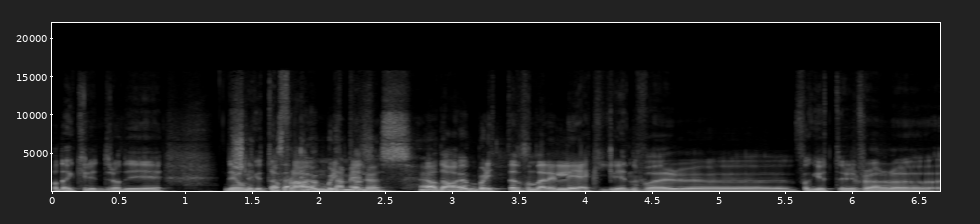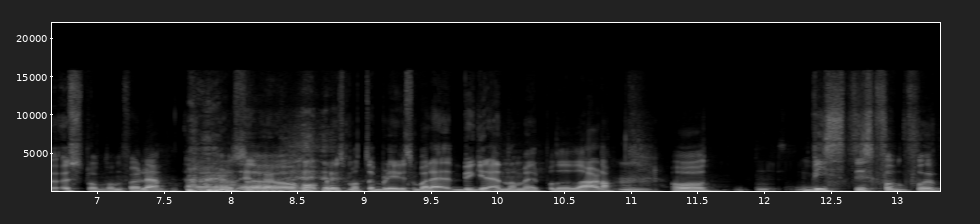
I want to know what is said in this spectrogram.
på det krydderet og de, de unge gutta. For det har jo blitt løs, ja. ja, det har jo blitt en sånn der lekegrind for, øh, for gutter fra Øst-London, føler jeg. Eh, Så jeg håper liksom at det blir liksom bare bygger enda mer på det der. da. Og hvis de for, for,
